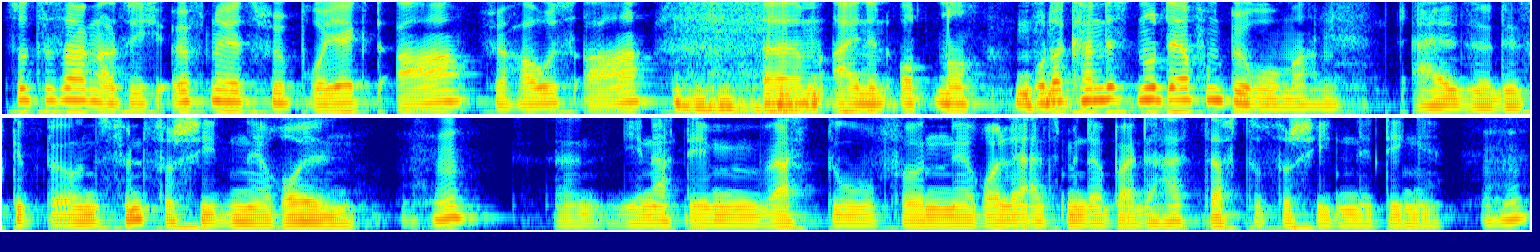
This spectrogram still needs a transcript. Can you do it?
sozusagen. Also ich öffne jetzt für Projekt A, für Haus A, ähm, einen Ordner. Oder kann das nur der vom Büro machen? Also, das gibt bei uns fünf verschiedene Rollen. Mhm. Äh, je nachdem, was du für eine Rolle als Mitarbeiter hast, darfst du verschiedene Dinge. Mhm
